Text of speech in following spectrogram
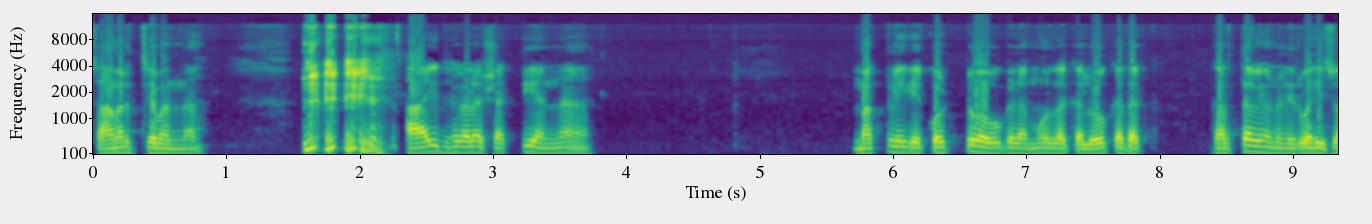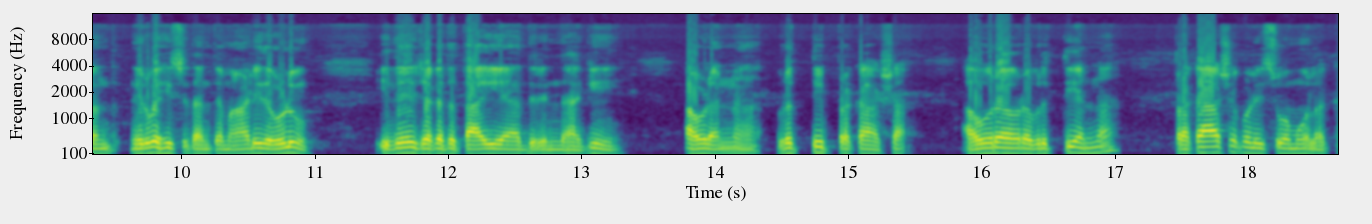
ಸಾಮರ್ಥ್ಯವನ್ನ, ಆಯುಧಗಳ ಶಕ್ತಿಯನ್ನ ಮಕ್ಕಳಿಗೆ ಕೊಟ್ಟು ಅವುಗಳ ಮೂಲಕ ಲೋಕದ ಕರ್ತವ್ಯವನ್ನು ನಿರ್ವಹಿಸುವ, ನಿರ್ವಹಿಸಿದಂತೆ ಮಾಡಿದವಳು ಇದೇ ಜಗದ ತಾಯಿಯಾದ್ರಿಂದಾಗಿ ಅವಳನ್ನ ವೃತ್ತಿ ಪ್ರಕಾಶ ಅವರವರ ವೃತ್ತಿಯನ್ನ ಪ್ರಕಾಶಗೊಳಿಸುವ ಮೂಲಕ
